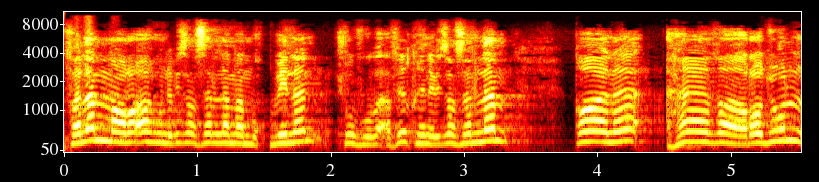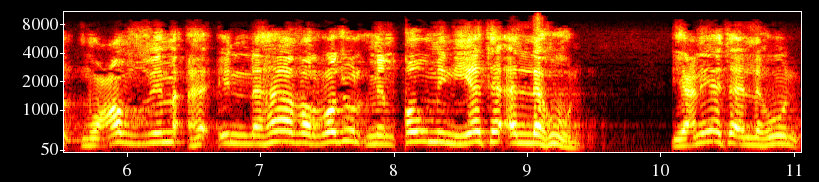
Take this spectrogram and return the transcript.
فلما رآه النبي صلى الله عليه وسلم مقبلا شوفوا بقى فقه النبي صلى الله عليه وسلم قال هذا رجل معظم إن هذا الرجل من قوم يتألهون. يعني يتألهون؟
